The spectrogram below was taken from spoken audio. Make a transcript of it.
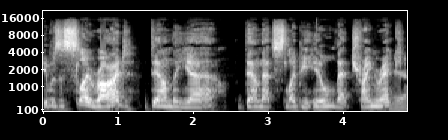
it was a slow ride down the uh, down that slopey hill, that train wreck. Yeah.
